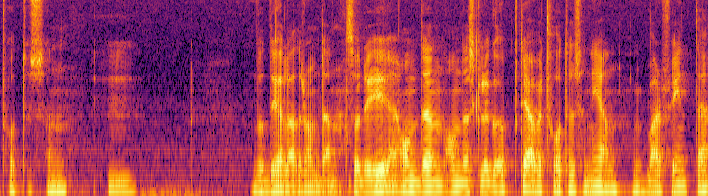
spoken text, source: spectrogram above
2000... Mm. Då delade de den. Så det är, om, den, om den skulle gå upp till över 2000 igen, varför inte?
